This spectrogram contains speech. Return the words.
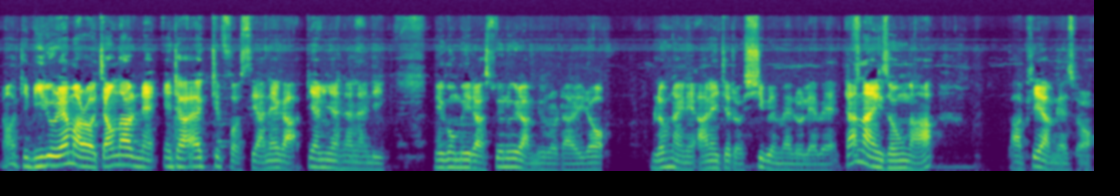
เนาะဒီဗီဒီယိုထဲမှာတော့ចောင်းသားနဲ့ interactive for ဆရာနဲ့ကအပြန်ပြန်လှန်လှန်ဒီမိကုံးမေးတာဆွေးနွေးတာမျိုးတော့ဒါတွေတော့ မလုပ်နိုင်တဲ့အားနည်းချက်တော့ရှိပေမဲ့လို့လည်းပဲတတ်နိုင်ဆုံးကဘာဖြစ်ရမလဲဆိုတော့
